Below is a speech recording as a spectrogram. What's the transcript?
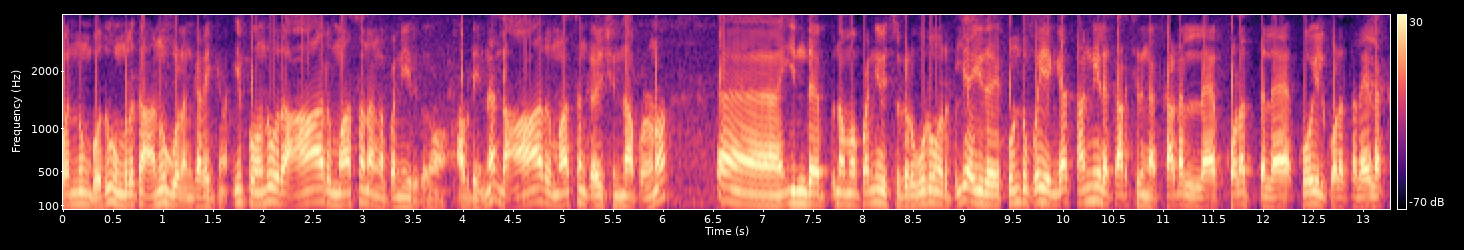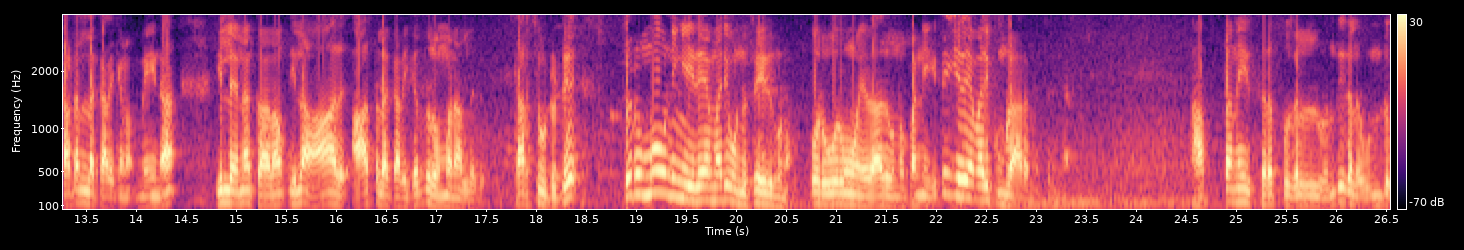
பண்ணும்போது உங்களுக்கு அனுகூலம் கிடைக்கும். இப்போ வந்து ஒரு ஆறு மாதம் நாங்கள் பண்ணியிருக்கிறோம். அப்படின்னா இந்த ஆறு மாதம் கழிச்சு என்ன பண்ணணும்? இந்த நம்ம பண்ணி வச்சிருக்கிற உருவம் இருக்கு இல்லையா? இதை கொண்டு போய் எங்கேயாவது தண்ணியில் கரைச்சிருங்க. கடலில் குளத்துல கோயில் குளத்துல இல்லை கடலில் கரைக்கணும் மெயினாக இல்லைன்னா களம் இல்லை ஆறு ஆற்றுல கரைக்கிறது ரொம்ப நல்லது. கரைச்சி விட்டுட்டு திரும்பவும் நீங்கள் இதே மாதிரி ஒன்று செய்துக்கணும். ஒரு உருவம் ஏதாவது ஒன்று பண்ணிக்கிட்டு இதே மாதிரி கும்பிட ஆரம்பிச்சிருங்க. அத்தனை சிறப்புகள் வந்து இதில் உண்டு.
